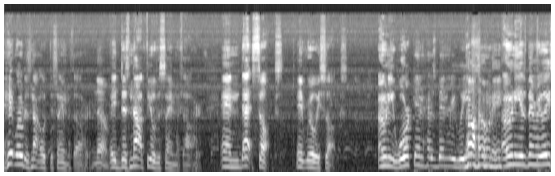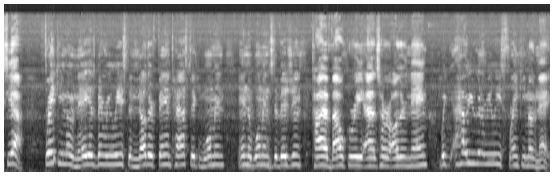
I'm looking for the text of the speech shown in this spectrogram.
Hit Row does not look the same without her. No. It does not feel the same without her. And that sucks. It really sucks. Oni Lorcan has been released. Not Oni. Oni has been released, yeah. Frankie Monet has been released, another fantastic woman in the women's division. Taya Valkyrie as her other name. But how are you going to release Frankie Monet?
